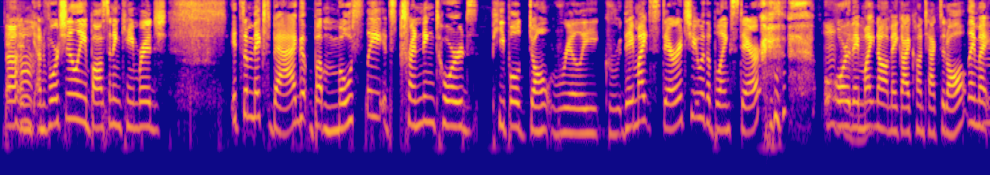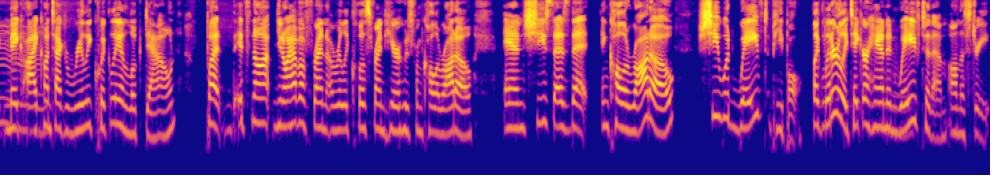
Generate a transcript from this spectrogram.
And unfortunately, Boston and Cambridge, it's a mixed bag, but mostly it's trending towards people don't really, gr- they might stare at you with a blank stare mm-hmm. or they mm-hmm. might not make eye contact at all. They might mm. make eye mm. contact really quickly and look down, but it's not, you know, I have a friend, a really close friend here who's from Colorado and she says that in Colorado, she would wave to people, like literally take her hand and mm. wave to them on the street.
